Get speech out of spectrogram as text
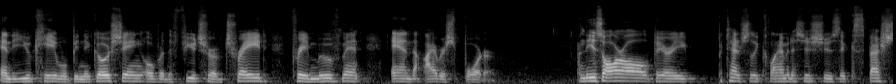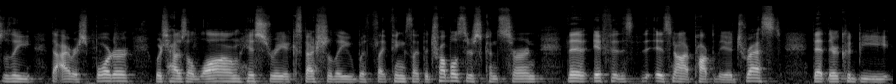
and the UK will be negotiating over the future of trade, free movement, and the Irish border. And these are all very potentially calamitous issues, especially the Irish border, which has a long history, especially with like things like the Troubles. There's concern that if it's, it's not properly addressed, that there could be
